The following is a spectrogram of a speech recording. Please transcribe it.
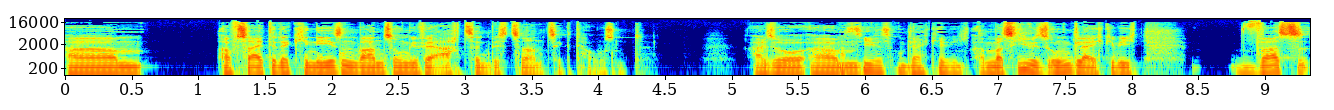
Ähm, auf Seite der Chinesen waren es ungefähr 18.000 bis 20.000. Also ähm, massives Ungleichgewicht. Ein massives Ungleichgewicht was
